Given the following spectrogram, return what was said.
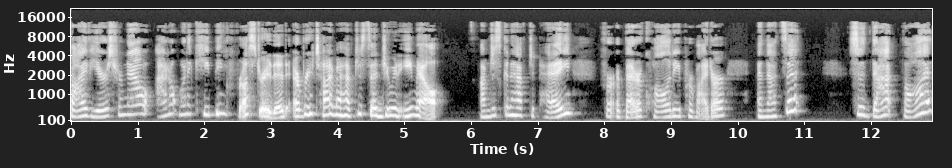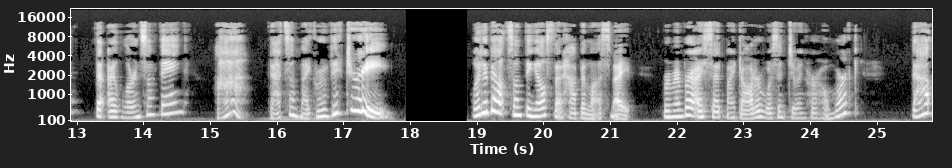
five years from now, I don't want to keep being frustrated every time I have to send you an email. I'm just going to have to pay for a better quality provider, and that's it. So that thought that I learned something, ah, that's a micro victory. What about something else that happened last night? Remember, I said my daughter wasn't doing her homework? That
